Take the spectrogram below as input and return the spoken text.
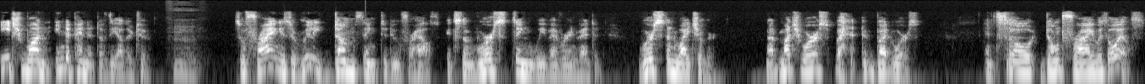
each one independent of the other two. Hmm. So, frying is a really dumb thing to do for health. It's the worst thing we've ever invented. Worse than white sugar. Not much worse, but, but worse. And so, don't fry with oils.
